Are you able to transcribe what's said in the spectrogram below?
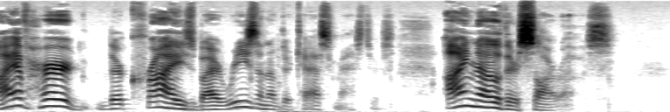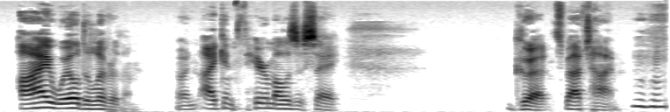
I have heard their cries by reason of their taskmasters. I know their sorrows. I will deliver them. And I can hear Moses say, Good, it's about time. Mm-hmm.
